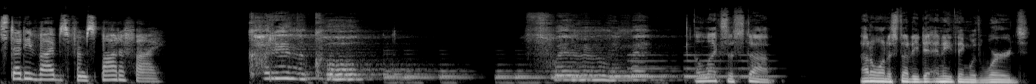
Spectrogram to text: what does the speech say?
Study vibes from Spotify. Caught in the cold when we met. Alexa, stop. I don't want to study to anything with words.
